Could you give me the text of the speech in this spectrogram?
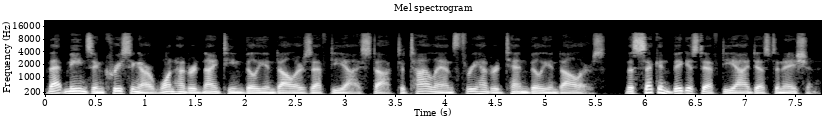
That means increasing our $119 billion FDI stock to Thailand's $310 billion, the second biggest FDI destination,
